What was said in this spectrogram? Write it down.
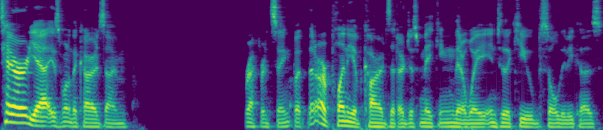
Terror, yeah, is one of the cards I'm referencing, but there are plenty of cards that are just making their way into the cube solely because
